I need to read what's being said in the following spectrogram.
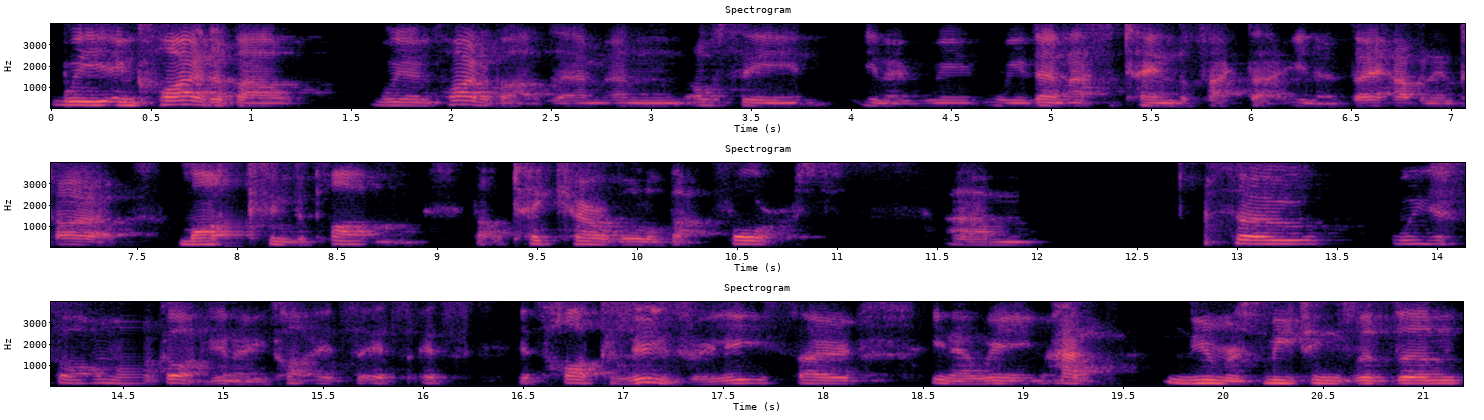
we inquired about we inquired about them, and obviously, you know, we we then ascertained the fact that you know they have an entire marketing department that will take care of all of that for us. Um, so we just thought, oh my god, you know, you can't. It's it's it's it's hard to lose, really. So, you know, we had numerous meetings with them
